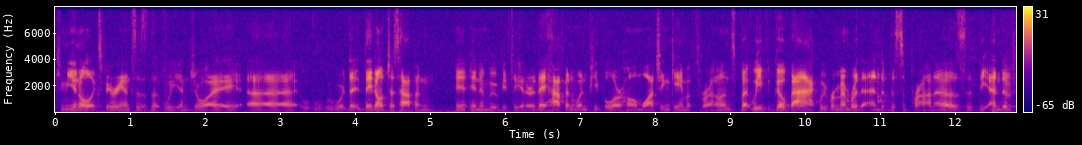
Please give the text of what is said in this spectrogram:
communal experiences that we enjoy, uh, they, they, don't just happen in, in, a movie theater. They happen when people are home watching Game of Thrones. But we go back. We remember the end of The Sopranos, the end of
